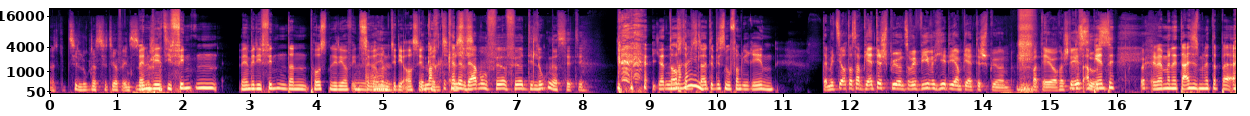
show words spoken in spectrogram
Gibt es die Lugner City auf Instagram? Wenn wir die finden, wenn wir die finden, dann posten wir die auf Instagram, Nein, damit ihr die Wir aussehen machen könnt. keine Das Werbung für, für die Lugner City. Ja doch, damit die Nein. Leute wissen, wovon wir reden. Damit sie auch das Ambiente spüren, so wie wir hier die Ambiente spüren. Matteo, verstehst das du? Ambiente, wenn man nicht da ist, ist man nicht dabei.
